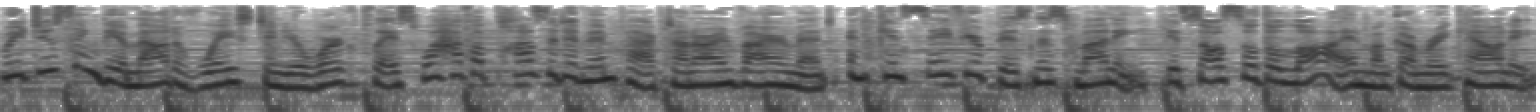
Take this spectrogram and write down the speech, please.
Reducing the amount of waste in your workplace will have a positive impact on our environment and can save your business money. It's also the law in Montgomery County.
